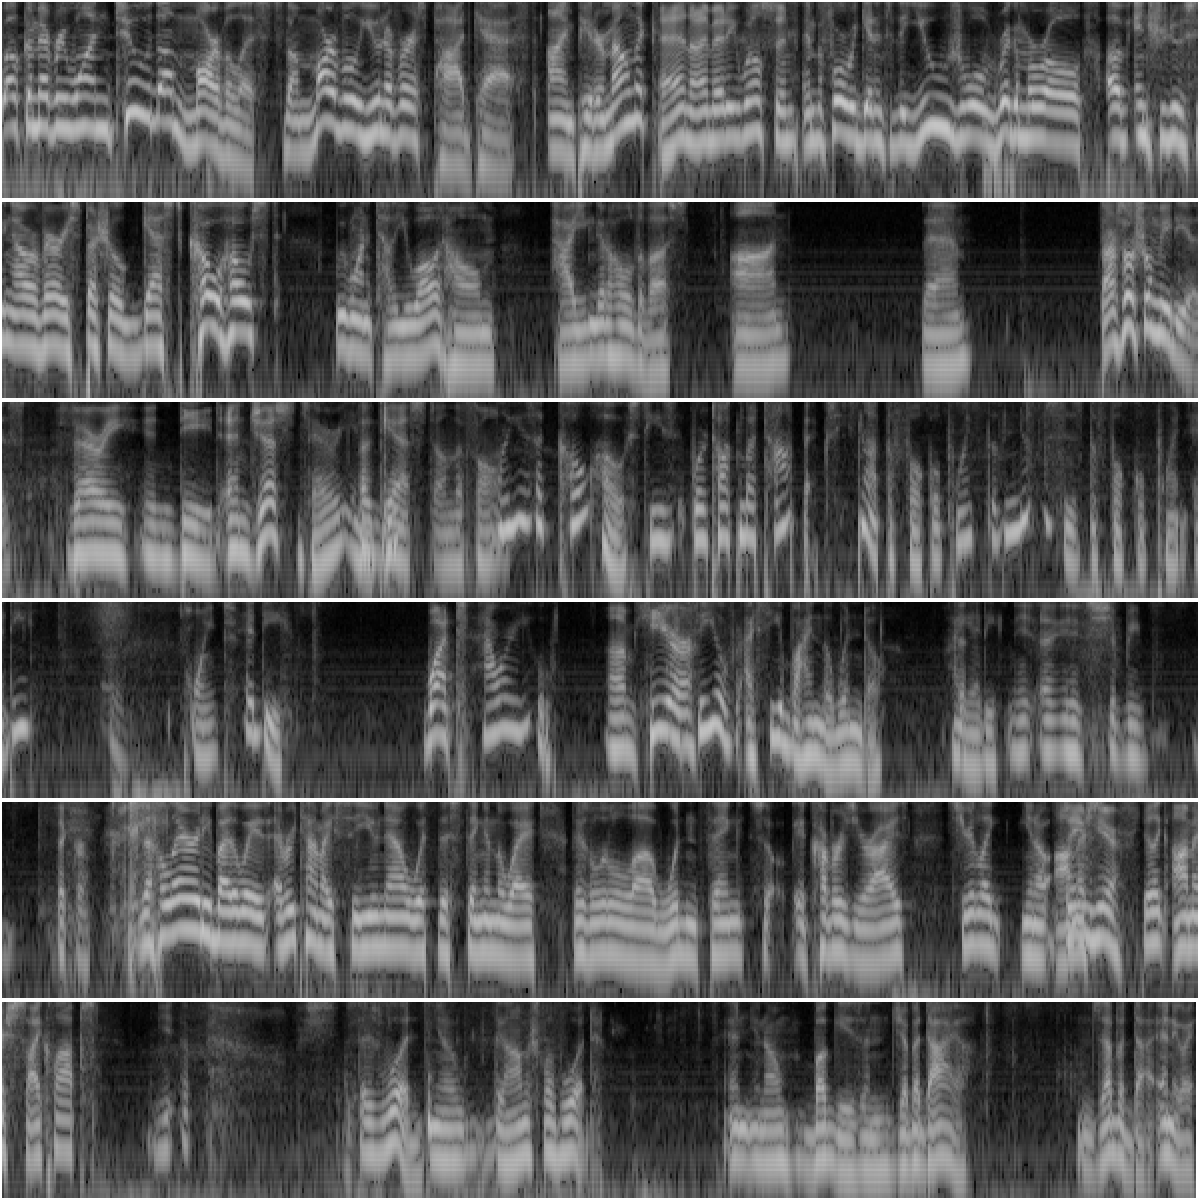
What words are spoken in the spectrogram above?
Welcome, everyone, to The Marvelists, the Marvel Universe podcast. I'm Peter Melnick. And I'm Eddie Wilson. And before we get into the usual rigmarole of introducing our very special guest co host, we want to tell you all at home how you can get a hold of us on them, our social medias. Very indeed. And just Very a guest on the phone. Well, he's a co host. He's We're talking about topics. He's not the focal point. The news is the focal point, Eddie. Point. Eddie, What? how are you? I'm here. I see you. I see you behind the window. Hi, Eddie. It it should be thicker. The hilarity, by the way, is every time I see you now with this thing in the way, there's a little uh, wooden thing, so it covers your eyes. So you're like, you know, Same Amish. here. You're like Amish Cyclops. Yeah. There's wood. You know, the Amish love wood, and you know, buggies and Jebediah, and Zebediah. Anyway.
